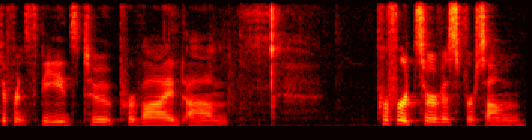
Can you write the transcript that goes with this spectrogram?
different speeds to provide um, preferred service for some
